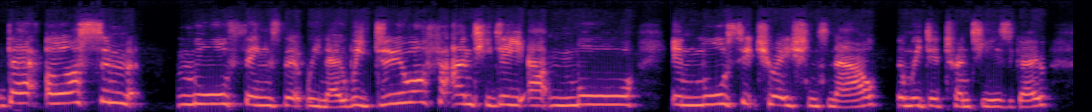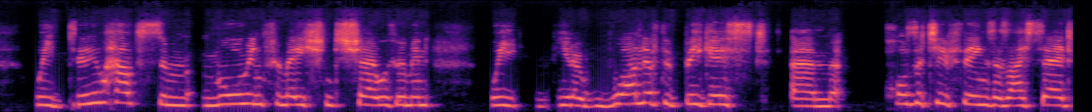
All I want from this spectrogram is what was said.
there are some more things that we know. We do offer anti-D at more in more situations now than we did 20 years ago. We do have some more information to share with women. We, you know, one of the biggest um, positive things, as I said,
